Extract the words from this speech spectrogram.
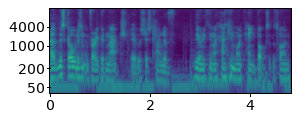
Uh, this gold isn't a very good match, it was just kind of the only thing I had in my paint box at the time.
